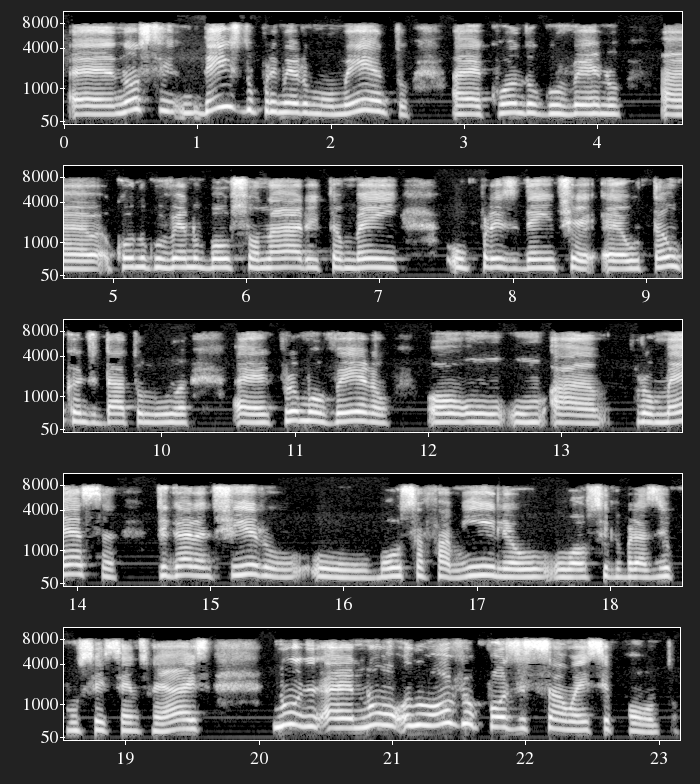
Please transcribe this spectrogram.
é, não se, desde o primeiro momento, quando o governo Uh, quando o governo Bolsonaro e também o presidente, é, o tão candidato Lula, é, promoveram a promessa de garantir o, Bolsa Família, o, Auxílio Brasil com 600 reais, não, é, não, houve oposição a esse ponto.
